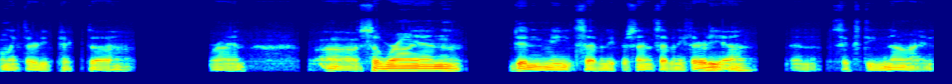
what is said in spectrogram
only 30 picked uh, Ryan. Uh, so Ryan didn't meet 70%, 70 30, yeah. And 69.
